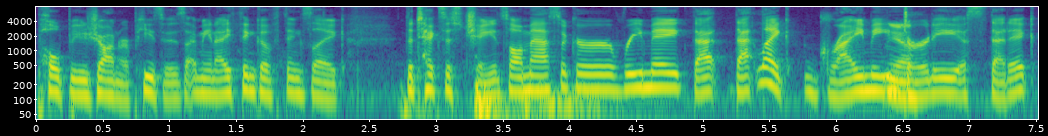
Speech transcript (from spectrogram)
pulpy genre pieces. I mean, I think of things like the Texas Chainsaw Massacre remake. That that like grimy, Yeah. dirty aesthetic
